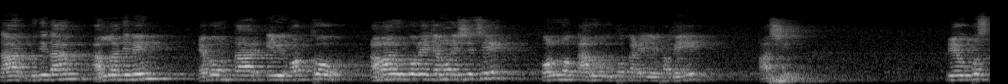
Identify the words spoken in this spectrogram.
তার প্রতিদান আল্লাহ দেবেন এবং তার এই অর্থ আমার উপরে যেমন এসেছে, অন্য কারও উপকারে এভাবে আসে। প্রিয় উপস্থিত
